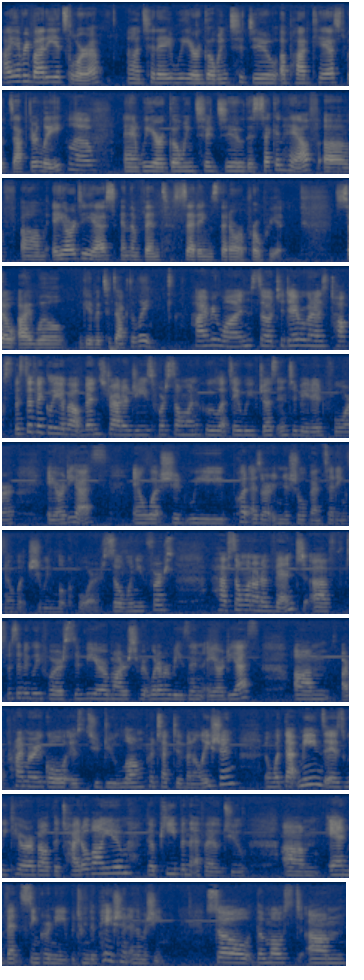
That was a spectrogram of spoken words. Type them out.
Hi, everybody. It's Laura. Uh, today we are going to do a podcast with Dr. Lee, Hello. and we are going to do the second half of um, ARDS and the vent settings that are appropriate. So I will give it to Dr. Lee. Hi everyone. So today we're going to talk specifically about vent strategies for someone who, let's say, we've just intubated for ARDS, and what should we put as our initial vent settings, and what should we look for. So when you first have someone on a vent, uh, specifically for severe, moderate, severe, whatever reason, ARDS, um, our primary goal is to do lung protective ventilation. And what that means is we care about the tidal volume, the PEEP, and the FiO2, um, and vent synchrony between the patient and the machine. So the most um,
